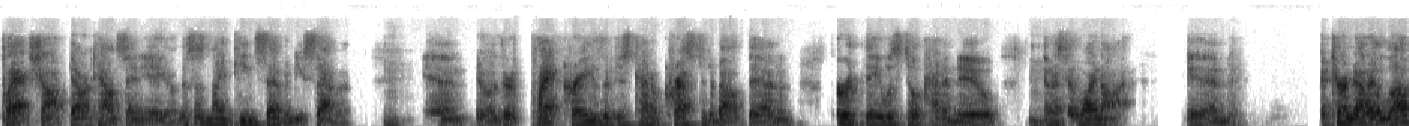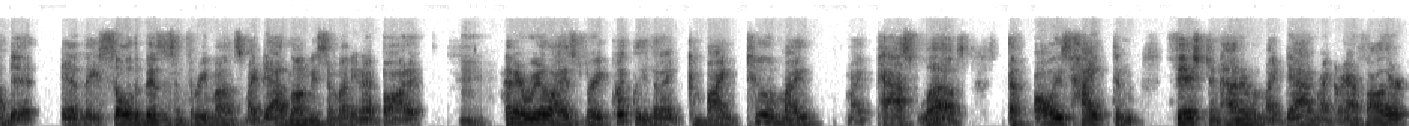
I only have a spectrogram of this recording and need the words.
plant shop downtown san diego this is 1977 Hmm. and you know there's plant craze that just kind of crested about then and earth day was still kind of new Hmm. and I said, why not? And it turned out I loved it. And they sold the business in three months. My dad loaned me some money and I bought it. Mm. Then I realized very quickly that I combined two of my my past loves. I've always hiked and fished and hunted with my dad and my grandfather.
